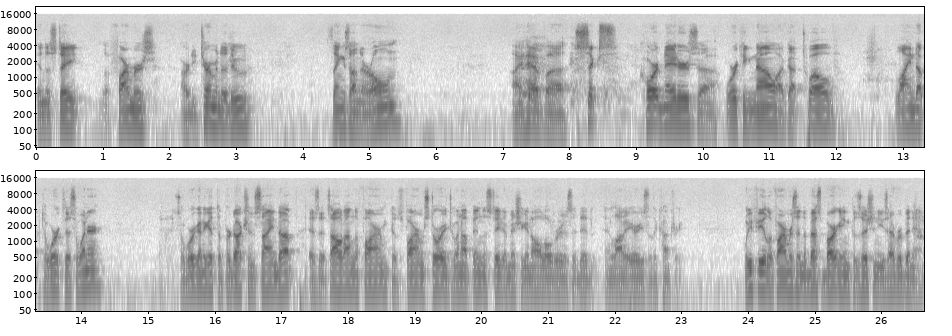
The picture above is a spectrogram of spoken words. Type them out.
in the state. The farmers are determined to do things on their own. I have uh, six coordinators uh, working now. I've got 12 lined up to work this winter. So we're gonna get the production signed up as it's out on the farm, because farm storage went up in the state of Michigan all over as it did in a lot of areas of the country. We feel the farmer's in the best bargaining position he's ever been in.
